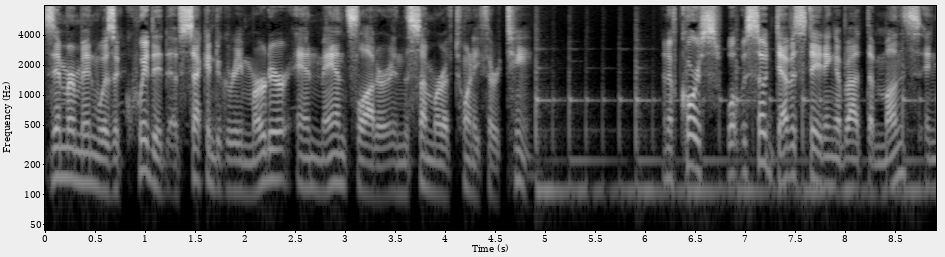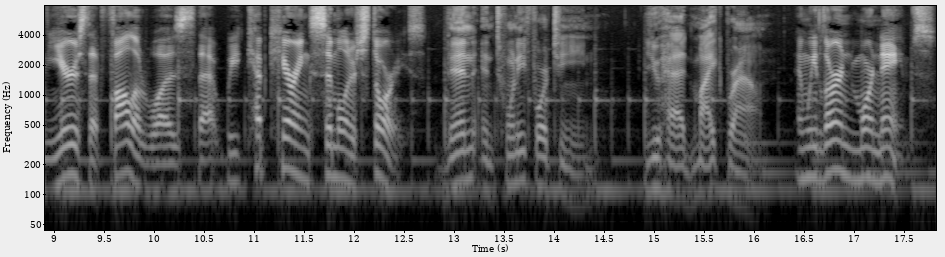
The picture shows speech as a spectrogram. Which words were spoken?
Zimmerman was acquitted of second degree murder and manslaughter in the summer of 2013. And of course, what was so devastating about the months and years that followed was that we kept hearing similar stories. Then in 2014, you had Mike Brown. And we learned more names.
